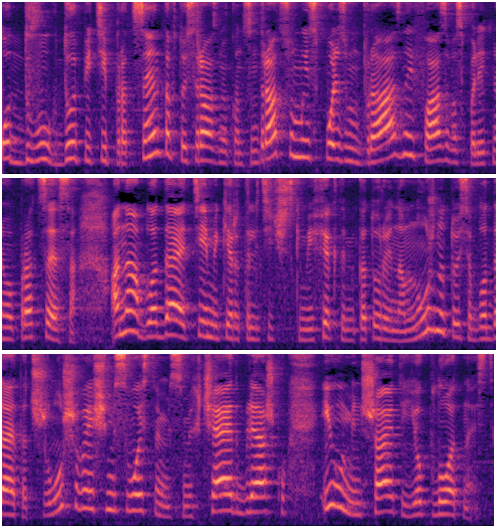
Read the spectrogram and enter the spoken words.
от 2 до 5 процентов, то есть разную концентрацию мы используем в разные фазы воспалительного процесса. Она обладает теми кератолитическими эффектами, которые нам нужны, то есть обладает отшелушивающими свойствами, смягчает бляшку и уменьшает ее плотность.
